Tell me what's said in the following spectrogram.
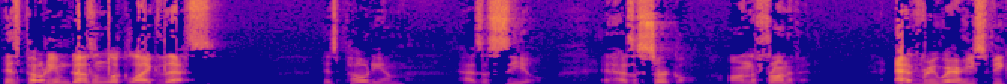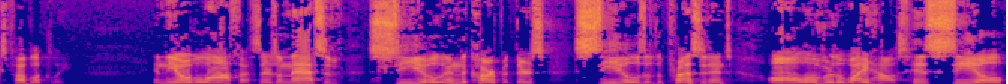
his podium doesn't look like this. His podium has a seal, it has a circle on the front of it. Everywhere he speaks publicly, in the Oval Office. There's a massive seal in the carpet. There's seals of the president all over the White House. His seal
